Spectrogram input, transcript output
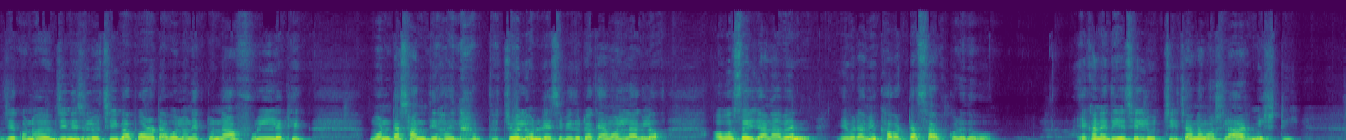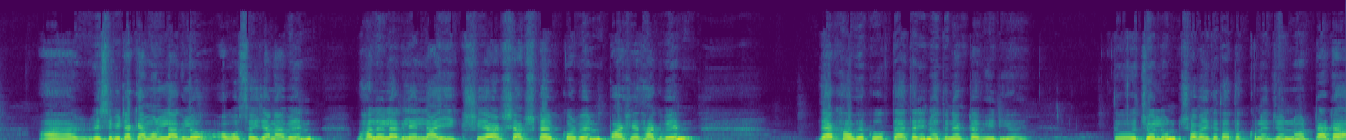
যে কোনো জিনিস, লুচি বা পরোটা বলুন, একটু না ফুললে ঠিক মনটা শান্তি হয় না। তো চলুন রেসিপি দুটো কেমন লাগল অবশ্যই জানাবেন। এবার আমি খাবারটা সার্ভ করে দেবো। এখানে দিয়েছি লুচি, চানা মশলা আর মিষ্টি। আর রেসিপিটা কেমন লাগল অবশ্যই জানাবেন। ভালো লাগলে লাইক শেয়ার সাবস্ক্রাইব করবেন। পাশে থাকবেন। দেখা হবে খুব তাড়াতাড়ি নতুন একটা ভিডিওয় তো চলুন সবাইকে ততক্ষণের জন্য টাটা।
